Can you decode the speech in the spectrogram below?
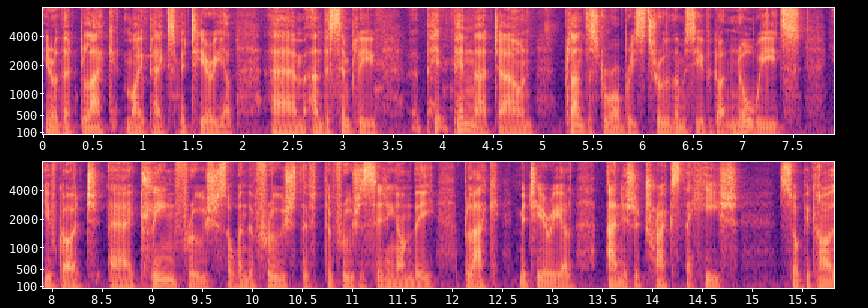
You know that black Mypex material, um, and they simply uh, pi- pin that down, plant the strawberries through them. So you've got no weeds. You've got uh, clean fruit. So when the fruit, the, the fruit is sitting on the black material, and it attracts the heat. So because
